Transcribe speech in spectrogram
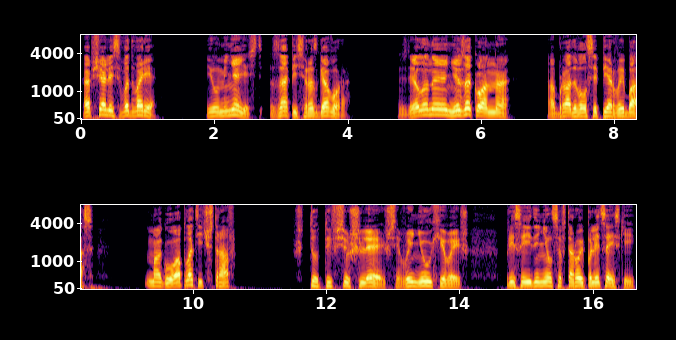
Общались во дворе. И у меня есть запись разговора. Сделанное незаконно, обрадовался первый бас. Могу оплатить штраф. Что ты все шляешься, вынюхиваешь? Присоединился второй полицейский.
